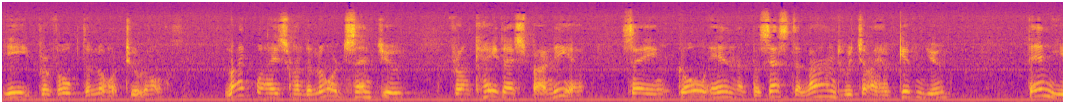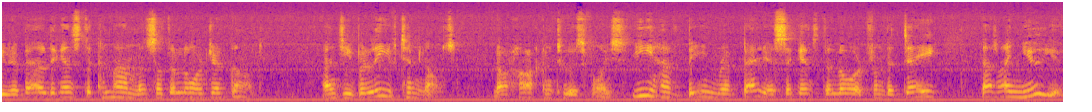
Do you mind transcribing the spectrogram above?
ye provoked the Lord to wrath. Likewise, when the Lord sent you from Kadesh Barnea, saying, Go in and possess the land which I have given you, then ye rebelled against the commandments of the Lord your God, and ye believed him not, nor hearkened to his voice. Ye have been rebellious against the Lord from the day that I knew you.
